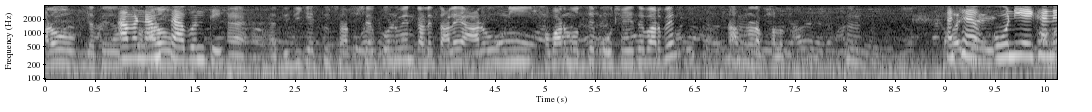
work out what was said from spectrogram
আরও যাতে আমার নাম শ্রাবন্তী। হ্যাঁ হ্যাঁ হ্যাঁ দিদিকে একটু সাবস্ক্রাইব করে নেবেন কারণ তাহলে আরও উনি সবার মধ্যে পৌঁছে যেতে পারবেন আপনারা ভালো থাকবেন। হুম। আচ্ছা উনি এখানে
